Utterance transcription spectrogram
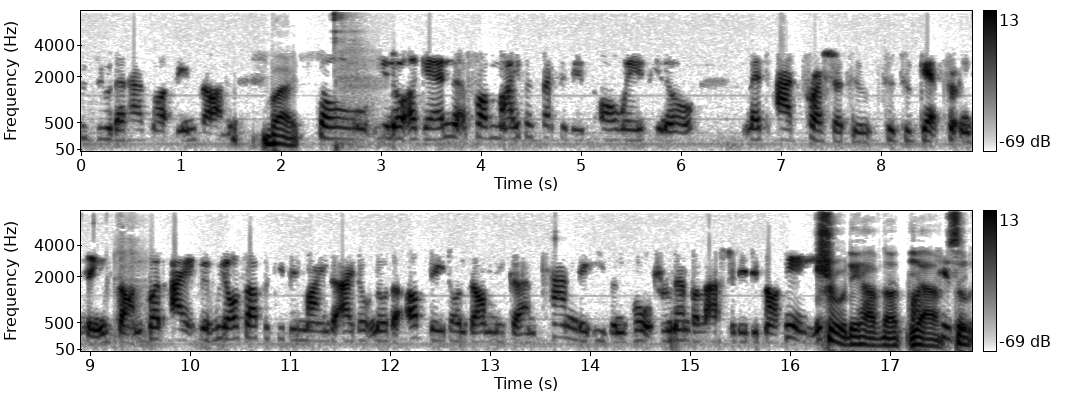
to do that has not been done. Right. So you know, again, from my perspective, it's always you know let's add pressure to, to, to get certain things done. But I, we also have to keep in mind that I don't know the update on Dominica and can they even vote? Remember last year they did not pay. True, they have not. Yeah, so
